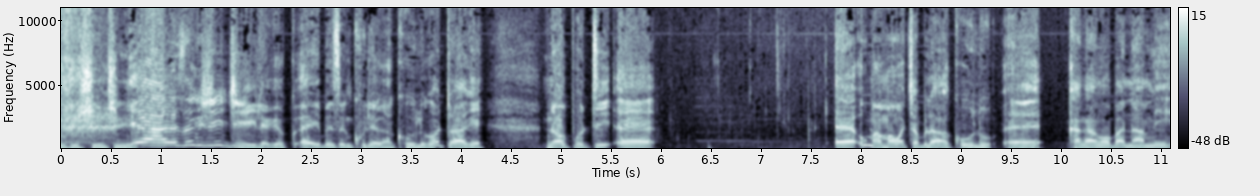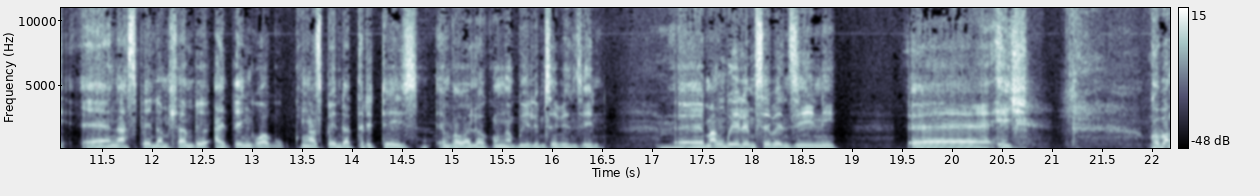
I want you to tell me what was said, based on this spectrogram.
usushintshile. Yeah bese kushintshile ke. Hey bese ngikhule kakhulu. Kodwa ke no futhi eh eh umama wajabula kakhulu eh khanga ngoba nami eh ngaspenda mhlambe i think ngaspenda 3 days emva kwalokho ngabuyela emsebenzini. Eh mangibuyela emsebenzini eh hey ngoba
